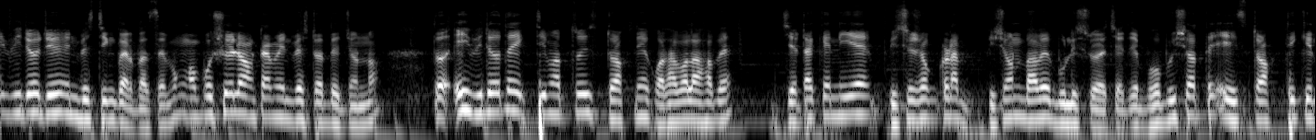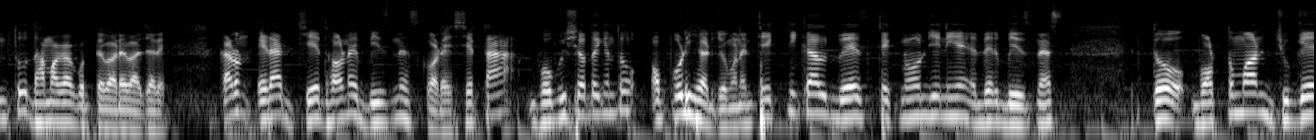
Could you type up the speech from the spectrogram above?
এই ভিডিওটি ইনভেস্টিং পারপাস এবং অবশ্যই লং টার্ম ইনভেস্টরদের জন্য। তো এই ভিডিওতে একটিমাত্র স্টক নিয়ে কথা বলা হবে, যেটাকে নিয়ে বিশেষজ্ঞরা ভীষণভাবে বুলিশ রয়েছে যে ভবিষ্যতে এই স্টকটি কিন্তু ধামাকা করতে পারে বাজারে। কারণ এরা যে ধরনের বিজনেস করে, সেটা ভবিষ্যতে কিন্তু অপরিহার্য মানে টেকনিক্যাল বেস টেকনোলজি নিয়ে এদের বিজনেস তো বর্তমান যুগে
